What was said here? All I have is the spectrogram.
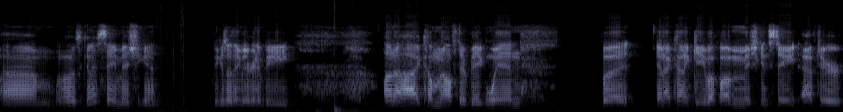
Um, well, I was gonna say Michigan because I think they're gonna be on a high coming off their big win, but and I kind of gave up on Michigan State after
